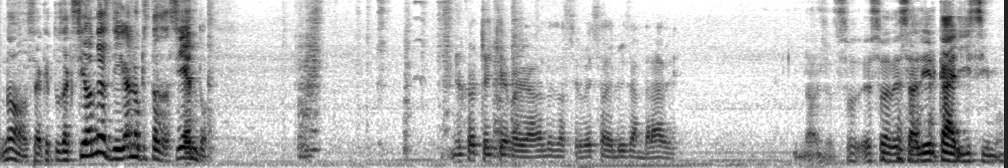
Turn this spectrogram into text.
no, o sea, que tus acciones digan lo que estás haciendo. Yo creo que hay que regalarles la cerveza de Luis Andrade. No, eso, eso de salir carísimo.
